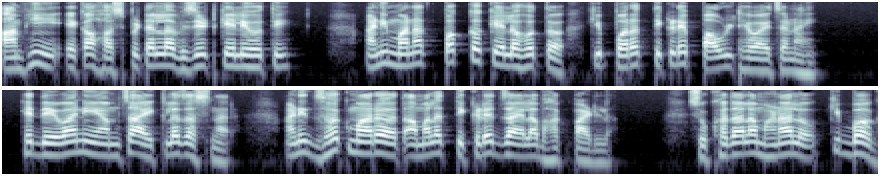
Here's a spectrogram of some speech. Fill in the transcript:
आम्ही एका हॉस्पिटलला व्हिजिट केली होती. आणि मनात पक्क केलं होतं की परत तिकडे पाऊल ठेवायचं नाही. हे देवानी आमचं ऐकलंच असणार. आणि झक मारत आम्हाला तिकडेच जायला भाग पाडलं. सुखदाला म्हणालो की बघ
